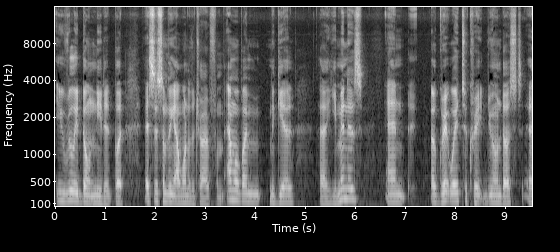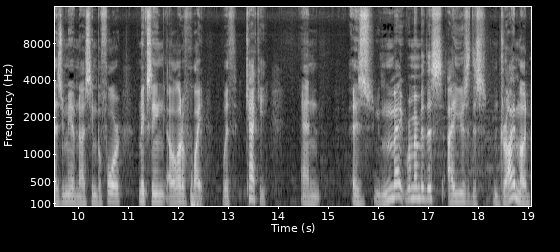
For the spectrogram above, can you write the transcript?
you really don't need it, but it's just something I wanted to try out from Ammo by Miguel uh, Jimenez, and a great way to create your own dust, as you may have not seen before, mixing a lot of white with khaki. And as you might remember this, I used this dry mud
